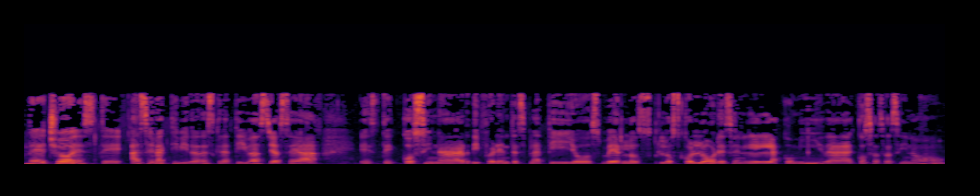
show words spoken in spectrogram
De hecho, este, hacer actividades creativas, ya sea este, cocinar diferentes platillos, ver los, los colores en la comida, cosas así, ¿no?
